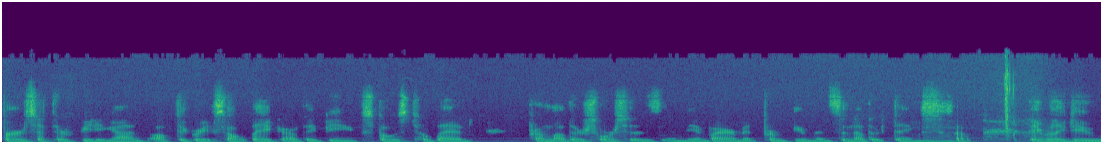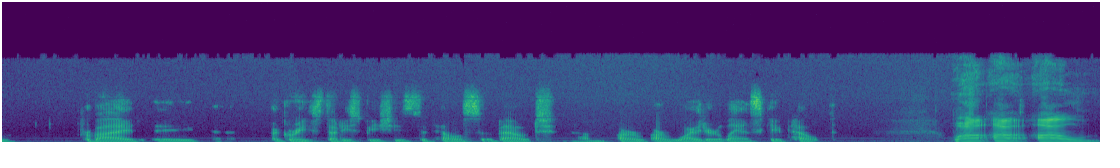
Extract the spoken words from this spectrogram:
birds that they're feeding on off the Great Salt Lake? Are they being exposed to lead from other sources in the environment from humans and other things? So they really do provide a a great study species to tell us about um, our, our wider landscape health. Well, I'll, I'll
